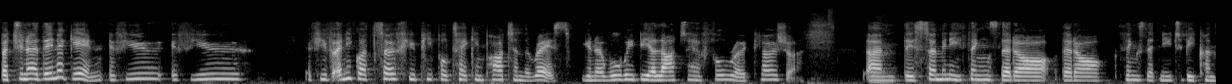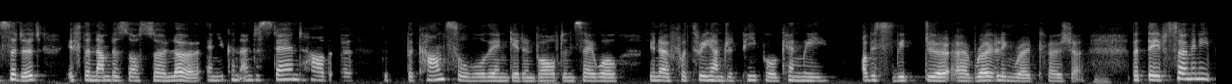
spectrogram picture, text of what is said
But you know, then again, if you if you if you've only got so few people taking part in the race, you know, will we be allowed to have full road closure? Um, there's so many things that are that are things that need to be considered if the numbers are so low, and you can understand how the the, the council will then get involved and say, well, you know, for 300 people, can we obviously we do a, a rolling road closure, mm. but there's so many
